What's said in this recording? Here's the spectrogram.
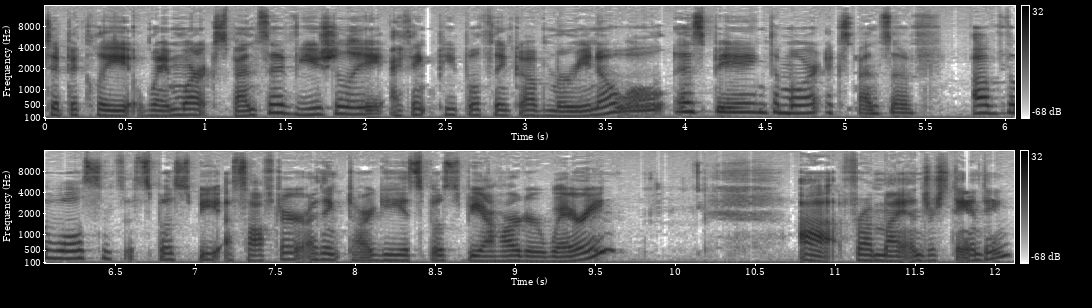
typically way more expensive. Usually, I think people think of merino wool as being the more expensive of the wool since it's supposed to be a softer. I think Targhee is supposed to be a harder wearing, uh, from my understanding.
